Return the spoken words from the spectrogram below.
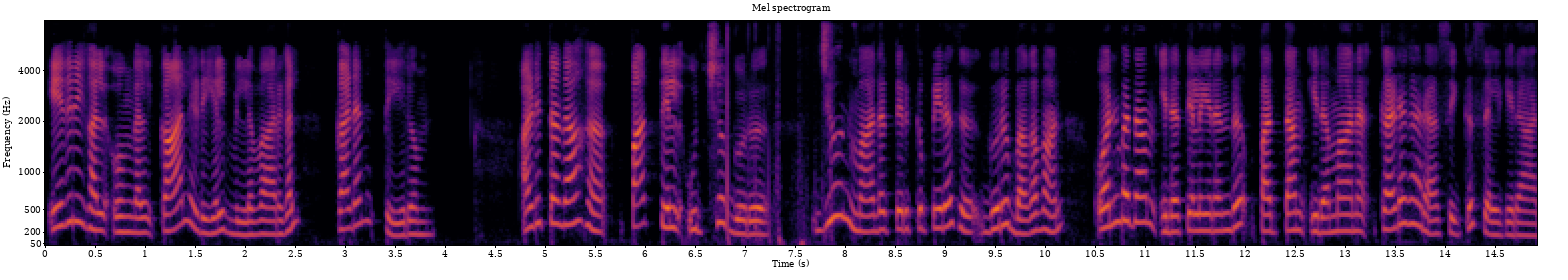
எதிரிகள் உங்கள் காலடியில் விழுவார்கள் கடன் தீரும். அடுத்ததாக பத்தில் உச்ச குரு. ஜூன் மாதத்திற்கு பிறகு குரு பகவான் ஒன்பதாம் இடத்திலிருந்து பத்தாம் இடமான கடக ராசிக்கு செல்கிறார்.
